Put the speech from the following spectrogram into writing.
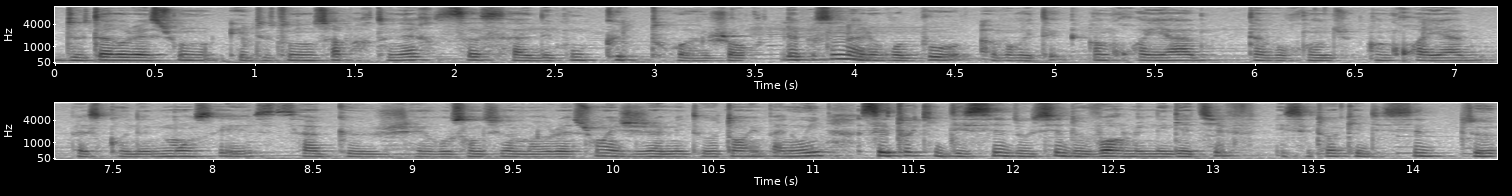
de ta relation et de ton ancien partenaire, ça, ça dépend que de toi. Genre, la personne a le droit de beau avoir été incroyable, t'avoir rendu incroyable, parce qu'honnêtement, c'est ça que j'ai ressenti dans ma relation et j'ai jamais été autant épanouie. C'est toi qui décides aussi de voir le négatif et c'est toi qui décides de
